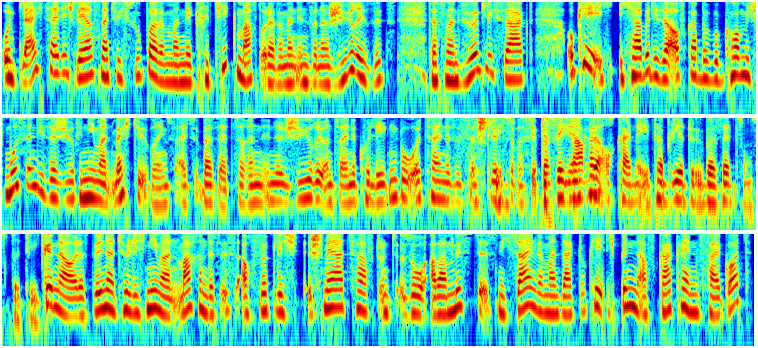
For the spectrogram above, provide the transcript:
Und gleichzeitig wäre es natürlich super, wenn man eine Kritik macht oder wenn man in so einer Jury sitzt, dass man wirklich sagt, okay, ich, ich habe diese Aufgabe bekommen, ich muss in dieser Jury, niemand möchte übrigens als Übersetzerin in eine Jury und seine Kollegen beurteilen, das ist das Schlimmste, was dir passieren Deswegen haben kann. wir auch keine etablierte Übersetzungskritik. Genau, das will natürlich niemand machen. Das ist auch wirklich schmerzhaft und so. Aber müsste es nicht sein, wenn man sagt, okay, ich bin auf gar keinen Fall Gott,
